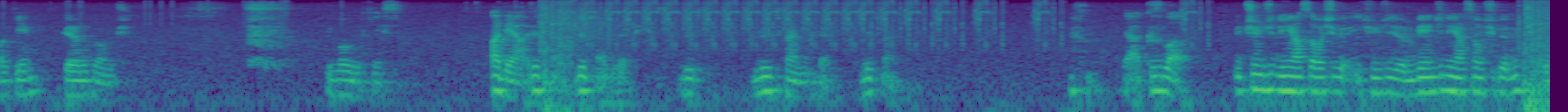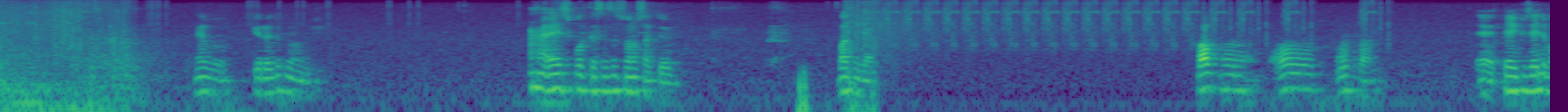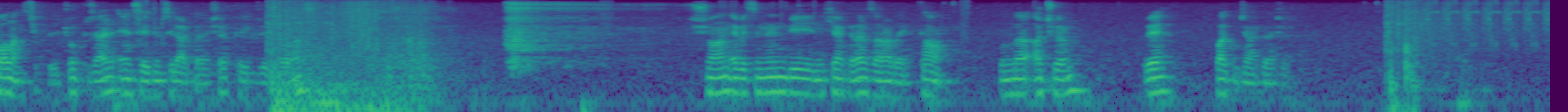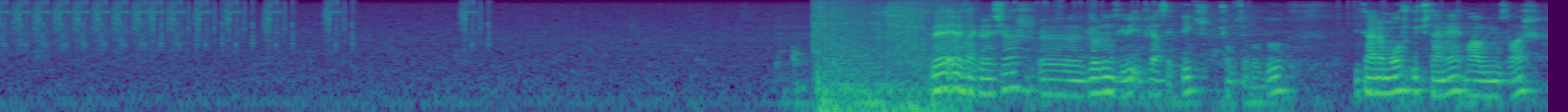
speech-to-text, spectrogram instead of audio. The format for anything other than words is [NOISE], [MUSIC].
Bakayım. Görevi olmuş. Bir bol bir kes. Hadi ya lütfen lütfen lütfen lütfen lütfen lütfen lütfen ya kızla 3. Dünya Savaşı 2. diyorum 1. Dünya Savaşı görmüş çıktı ne bu görevlik mi olmuş e-spor kasası sona saklıyorum bakmayacağım Bak bunu. Oo, lütfen. evet P250 balans çıktı çok güzel en sevdiğim silah arkadaşlar P250 balans Şu an ebesinin bir nikah kadar zarardayım. Tamam. Bunu da açıyorum. Ve bakmayacağım arkadaşlar. Ve evet arkadaşlar e, gördüğünüz gibi iflas ettik. Çok güzel oldu. Bir tane mor, üç tane mavimiz var.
